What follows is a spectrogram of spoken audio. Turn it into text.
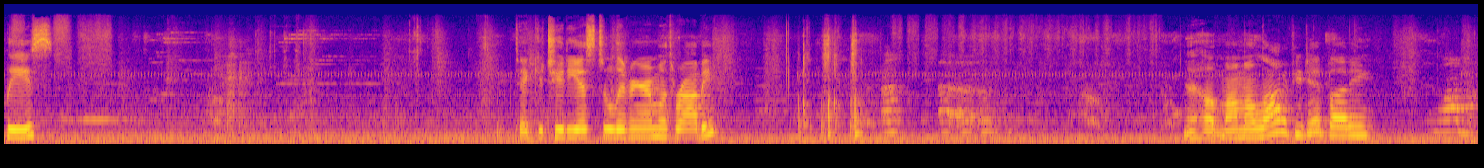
Please. Take your 2DS to the living room with Robbie. It'll help Mama a lot if you did, buddy. mama,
